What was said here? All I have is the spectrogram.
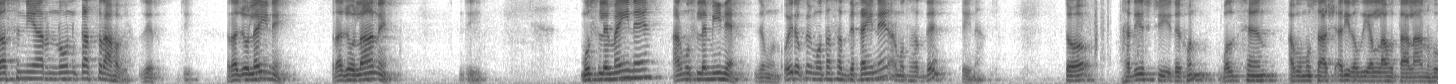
তাসনিয়ার নুন কাসরা হবে। জের, জি। রাজোলাইনে, রাজোলানে, জি। মুসলিমাইনে আর মুসলিমিনে যেমন। ওই রকম মোতাসাদ্দেকাইনে আর মোতাসাদ্দেকাইনা তো হাদিসটি দেখুন, বলছেন আবু মুসা আশআরি রাদিয়াল্লাহু তাআলা আনহু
